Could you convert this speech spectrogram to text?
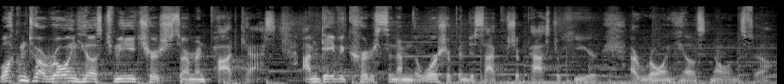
Welcome to our Rolling Hills Community Church Sermon Podcast. I'm David Curtis, and I'm the worship and discipleship pastor here at Rolling Hills, Nolensville.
